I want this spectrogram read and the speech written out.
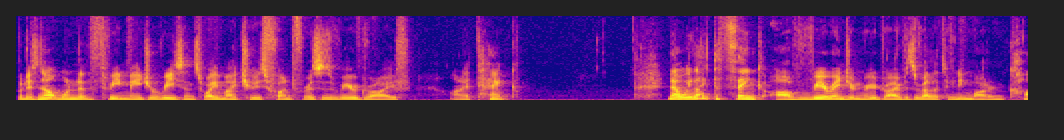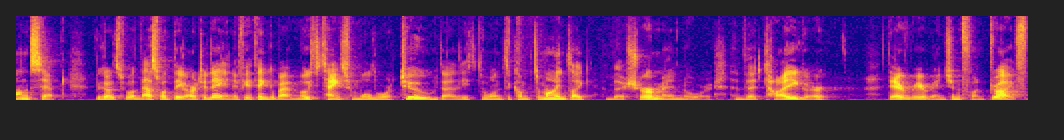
but it's not one of the three major reasons why you might choose front versus rear drive on a tank. Now, we like to think of rear engine rear drive as a relatively modern concept because, well, that's what they are today. And if you think about most tanks from World War II, at least the ones that come to mind, like the Sherman or the Tiger, they're rear engine front drive.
